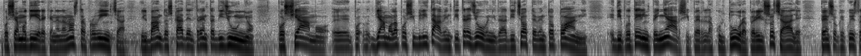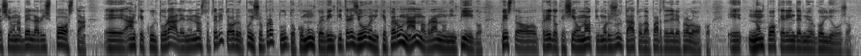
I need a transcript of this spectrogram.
possiamo dire che nella nostra provincia il bando scade il 30 di giugno, possiamo, eh, diamo la possibilità a 23 giovani da 18 ai 28 anni eh, di poter impegnarsi per la cultura, per il sociale, penso che questa sia una bella risposta eh, anche culturale nel nostro territorio e poi soprattutto comunque 23 giovani che per un anno avranno un impiego. Questo credo che sia un ottimo risultato da parte delle Proloco e non può che rendermi orgoglioso.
